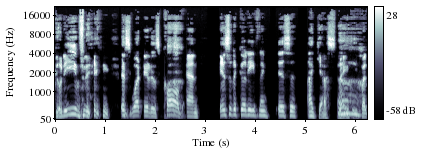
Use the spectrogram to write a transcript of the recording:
Good evening is what it is called. And is it a good evening? Is it? I guess maybe, Uh, but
